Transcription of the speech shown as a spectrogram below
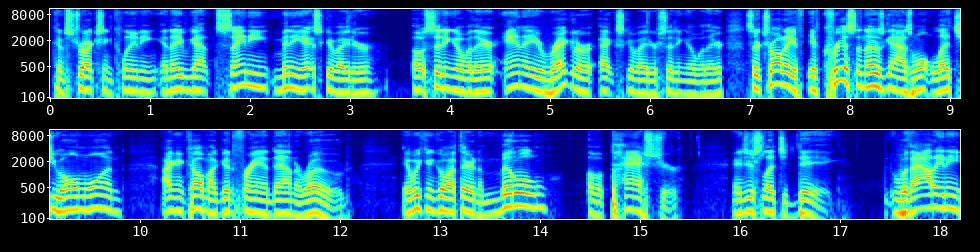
construction cleaning, and they've got SANY mini excavator oh, sitting over there and a regular excavator sitting over there. So, Charlie, if, if Chris and those guys won't let you own one, I can call my good friend down the road, and we can go out there in the middle of a pasture and just let you dig. Without any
